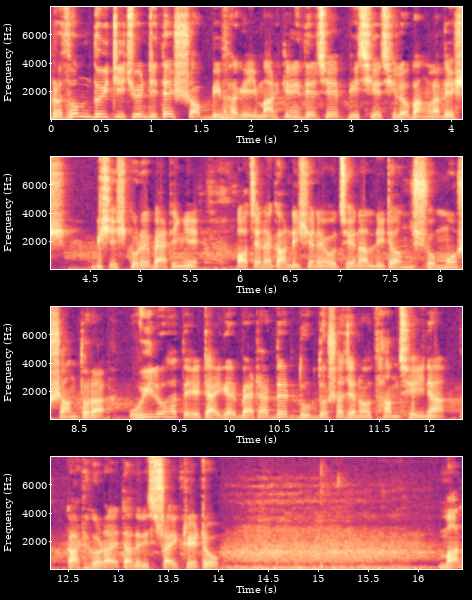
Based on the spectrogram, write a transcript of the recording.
প্রথম দুই টি টোয়েন্টিতে সব বিভাগেই মার্কিনীদের চেয়ে পিছিয়ে ছিল বাংলাদেশ। বিশেষ করে ব্যাটিংয়ে। অচেনা কন্ডিশনেও চেনা লিটন, সৌম্য, শান্তরা। উইলো হাতে টাইগার ব্যাটারদের দুর্দশা যেন থামছেই না। কাঠগড়ায় তাদের স্ট্রাইক রেটও। মান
